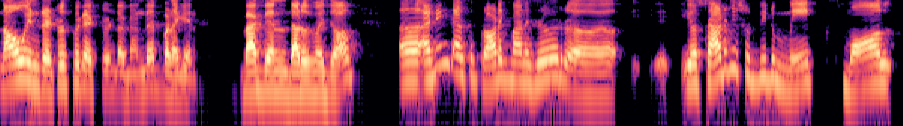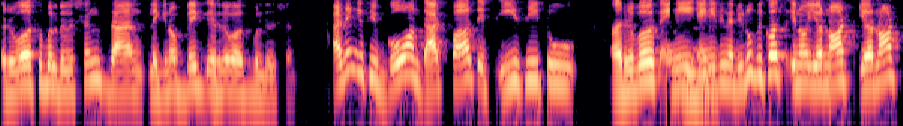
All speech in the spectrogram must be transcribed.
now, in retrospect, I shouldn't have done that, but again, back then, that was my job. Uh, I think as a product manager, uh, your strategy should be to make small reversible decisions than like you know big irreversible decisions. I think if you go on that path, it's easy to uh, reverse any Mm. anything that you do because you know you're not you're not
